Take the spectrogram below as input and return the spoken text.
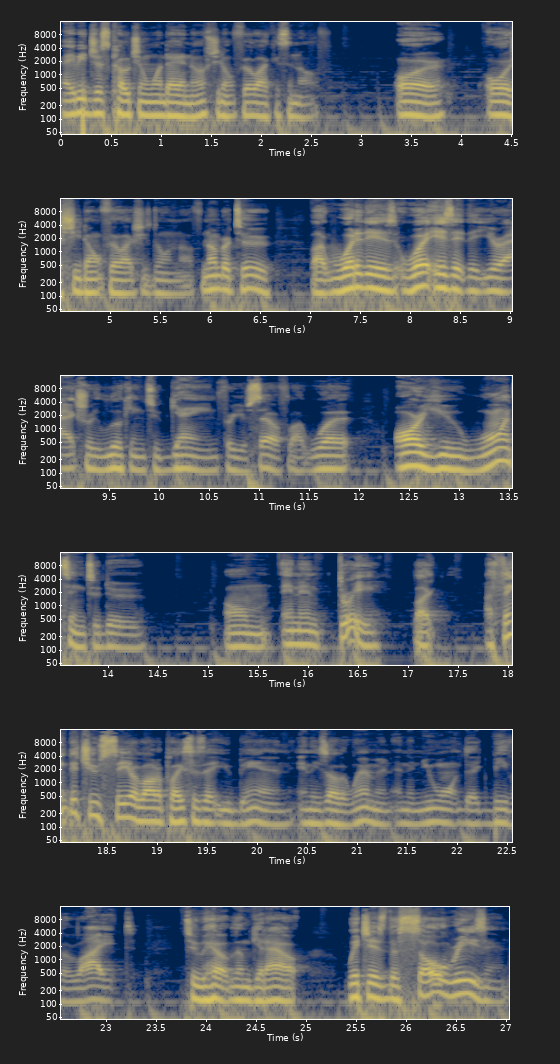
maybe just coaching one day enough. She don't feel like it's enough, or or she don't feel like she's doing enough. Number two, like what it is, what is it that you're actually looking to gain for yourself? Like what are you wanting to do? Um, and then three, like I think that you see a lot of places that you've been in these other women, and then you want to be the light to help them get out, which is the sole reason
